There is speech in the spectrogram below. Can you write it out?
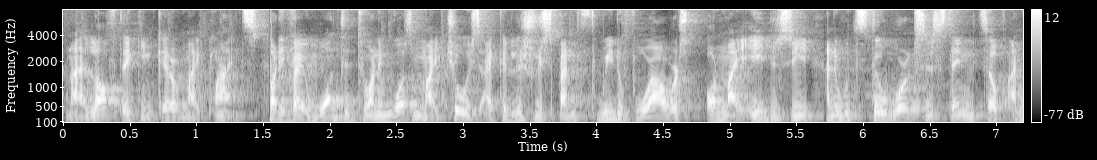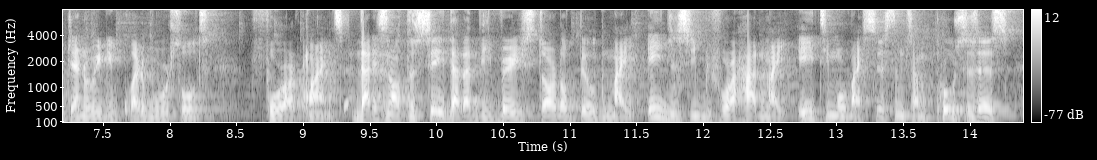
and I love taking care of my clients. But if I wanted to and it wasn't my choice, I could literally spend three to four hours on my agency and it would still work, sustain itself and generate incredible results for our clients. That is not to say that at the very start of building my agency, before I had my A team or my systems and processes,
